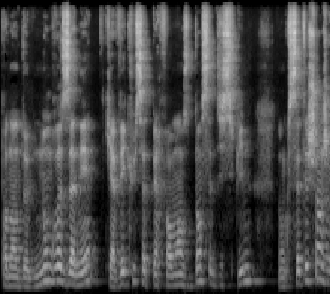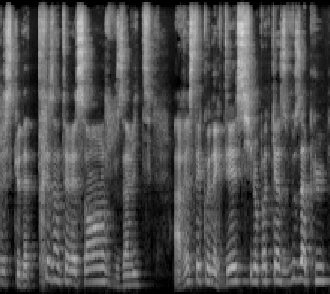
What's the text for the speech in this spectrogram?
pendant de nombreuses années, qui a vécu cette performance dans cette discipline. Donc cet échange risque d'être très intéressant. Je vous invite à rester connecté. Si le podcast vous a plu,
